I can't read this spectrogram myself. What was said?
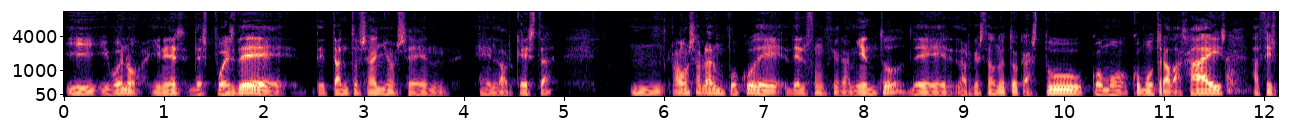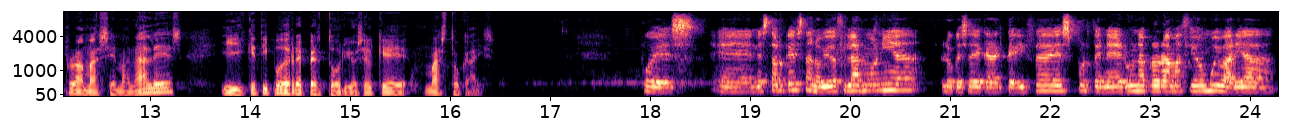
Y, bueno, Inés, después de, tantos años en, la orquesta, vamos a hablar un poco del funcionamiento de la orquesta donde tocas tú, cómo, cómo trabajáis, hacéis programas semanales y qué tipo de repertorio es el que más tocáis. Pues en esta orquesta, en Oviedo Filarmonía, lo que se caracteriza es por tener una programación muy variada.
